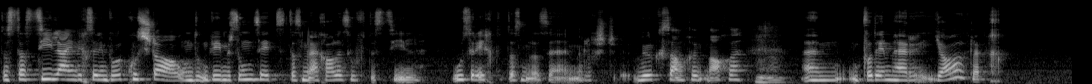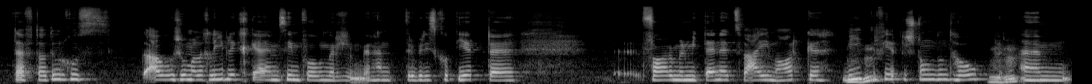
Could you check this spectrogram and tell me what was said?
dass das Ziel eigentlich im Fokus stehen und, und wie man es umsetzt, dass man eigentlich alles auf das Ziel ausrichtet, dass man das äh, möglichst wirksam machen könnte. Mhm. Ähm, und von dem her, ja, ich glaube, ich darf da durchaus auch schon mal einen Einblick geben im Sinne von, wir, wir haben darüber diskutiert, äh, fahren wir mit diesen zwei Marken mhm. weiter, Viertelstunde und Hope. Mhm. Ähm,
